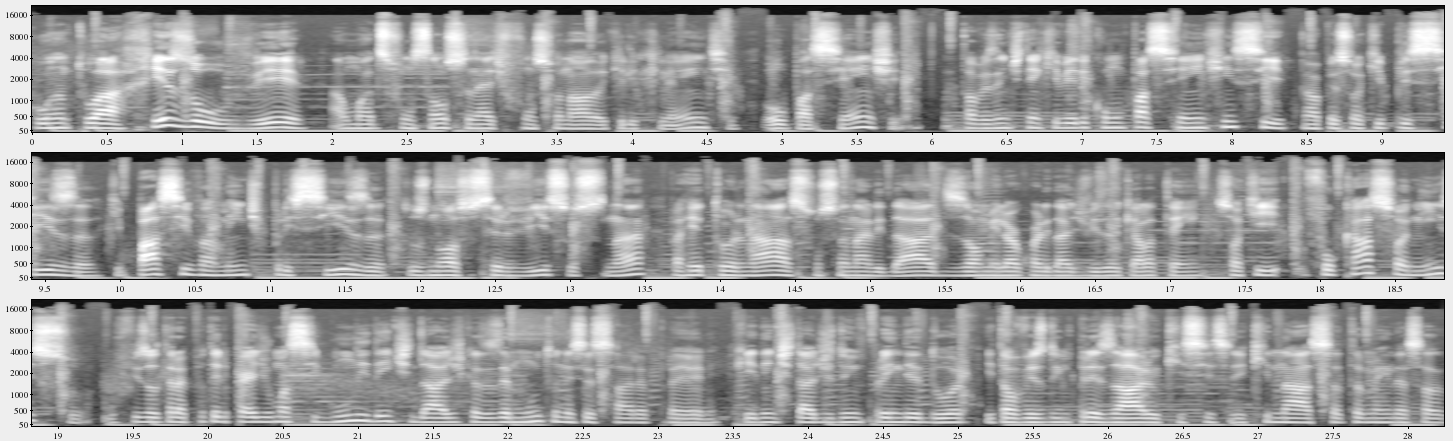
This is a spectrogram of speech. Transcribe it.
quanto a resolver uma disfunção cinética funcional daquele cliente ou paciente, talvez a gente tenha que ver ele como paciente em si. É uma pessoa que precisa, que passivamente precisa dos nossos serviços, né, para retornar as funcionalidades, à melhor qualidade de vida que ela tem. Só que focar só nisso, o fisioterapeuta ele perde uma segunda identidade que às vezes é muito necessária para ele, que é a identidade do empreendedor e talvez do empresário que se que nasça também dessa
